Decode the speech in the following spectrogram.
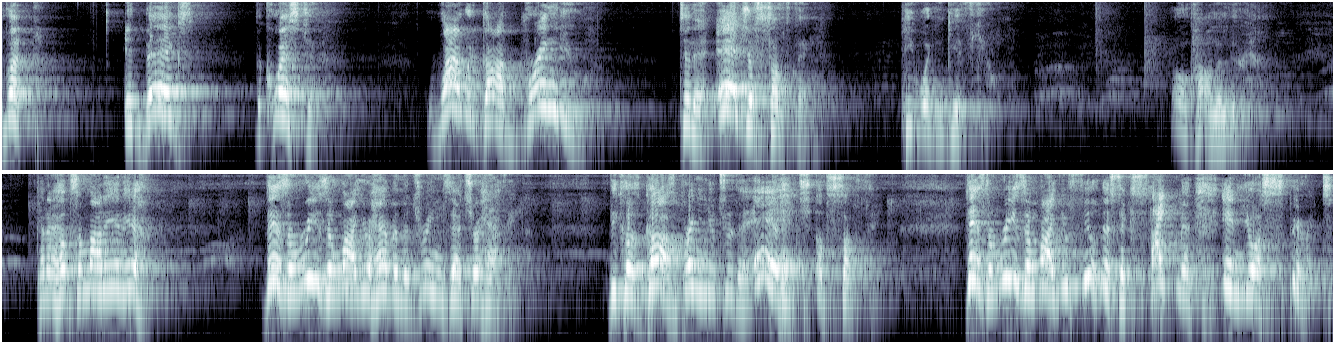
but it begs the question why would God bring you to the edge of something he wouldn't give you? Oh, hallelujah. Can I help somebody in here? There's a reason why you're having the dreams that you're having. Because God's bringing you to the edge of something. There's a reason why you feel this excitement in your spirit.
